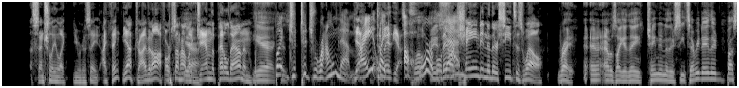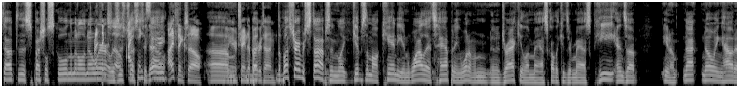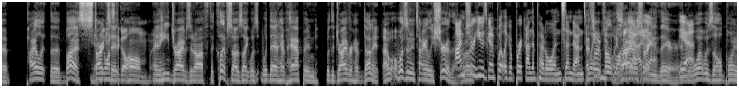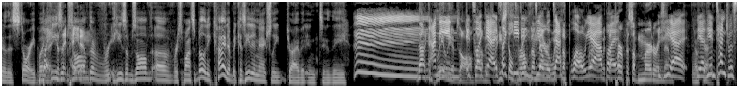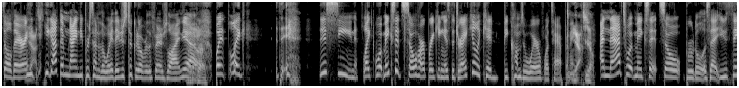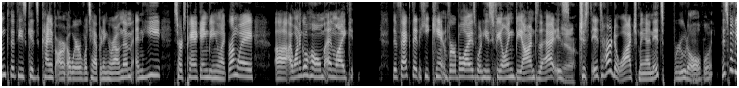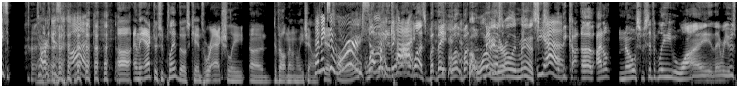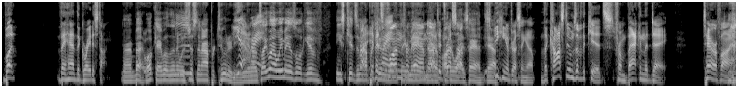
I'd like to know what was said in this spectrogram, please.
essentially, like you were going to say, I think, yeah, drive it off or somehow Yeah. like jam the pedal down and. yeah, but dr- to drown them, Yeah, right? Like ba- yes. a horrible I- They were death. chained into their seats as well. Right. And I was like, are they chained into their seats every day? They'd bust out to this special school in the middle of nowhere, think or was so. this I just think today? so. I think so. I Um, think you're chained up every time. The bus driver stops and like gives them all candy, and while that's happening, one of them in a Dracula mask, all the kids are masked. He ends up, you know, not knowing how to pilot the bus, Yeah, starts he wants it, to go home. and he drives it off the cliff. So I was like, was would that have happened? Would the driver have done it? i wasn't entirely sure. Then I'm like, sure he was going to put like a brick on the pedal and send down its That's way. what it and he felt would like. Why yeah, else are you there? And Yeah. what was the whole point of this story? But Right, he's 'cause they paid absolved him. of he's absolved of responsibility, kind of, because he didn't actually drive it into the. Mm, Not completely I mean, absolved. It's like yeah, it's he like still he drove didn't them deal there the death the, blow. right, Yeah, with but the purpose of murdering them. yeah, yeah, the intent was still there, and Yes. he, he got them ninety percent of the way. They just took it over the finish line. Yeah, Okay. but like. th- This scene, like what makes it so heartbreaking is the Dracula kid becomes aware of what's happening. Yes. Yeah. And that's what makes it so brutal is that you think that these kids kind of aren't aware of what's happening around them. And he starts panicking, being like, wrong way. Uh, I want to go home. And like the fact that he can't verbalize what he's feeling beyond that is Yeah. just, it's hard to watch, man. It's brutal. This movie's dark as fuck. Uh, and the actors who played those kids were actually uh, developmentally challenged. That makes kids. it worse. Well, oh my they- they- God. It was, but they. Well, but, But why? maybe They're all in masks. yeah. because uh, I don't know specifically why they were used, but they had the greatest time. I bet. Well, okay, well then it was just an opportunity. Yeah, you know, it's like, well, we may as well give these kids an Right, if it's opportunity fun that they for may them, not yeah, have to dress up. otherwise had. Yeah. Speaking of dressing up, the costumes of the kids from back in the day, terrifying.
